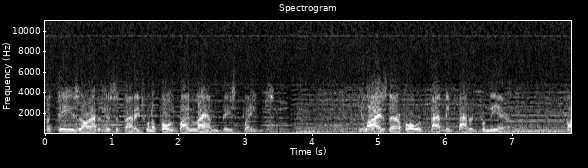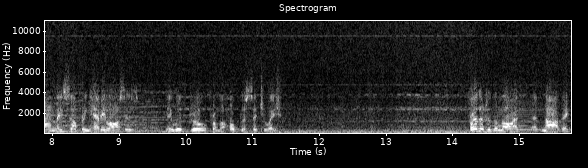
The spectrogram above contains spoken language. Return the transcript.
But these are at a disadvantage when opposed by land-based planes. The Allies, therefore, were badly battered from the air. Finally, suffering heavy losses, they withdrew from a hopeless situation. Further to the north, at Narvik,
